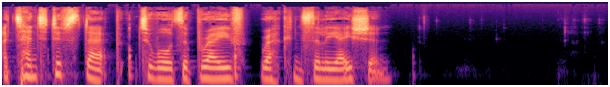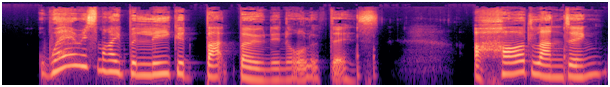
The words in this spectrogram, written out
a tentative step towards a brave reconciliation. Where is my beleaguered backbone in all of this? a hard landing,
